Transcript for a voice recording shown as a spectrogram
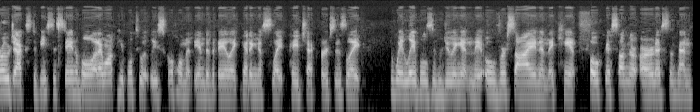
projects to be sustainable and I want people to at least go home at the end of the day like getting a slight paycheck versus like the way labels are doing it and they oversign and they can't focus on their artists and then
